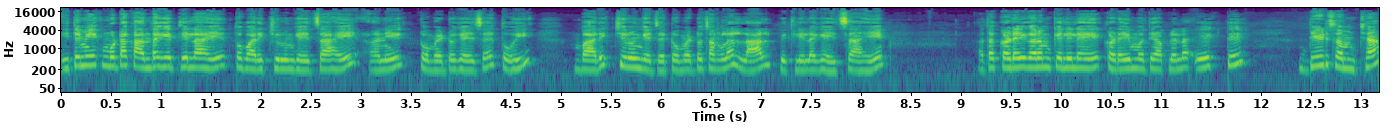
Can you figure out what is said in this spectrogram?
इथे मी एक मोठा कांदा घेतलेला आहे तो बारीक चिरून घ्यायचा आहे आणि एक टोमॅटो घ्यायचा आहे तोही बारीक चिरून घ्यायचा आहे. टोमॅटो चांगला लाल पिकलेला घ्यायचा आहे. आता कढई गरम केलेली आहे. कढईमध्ये आपल्याला एक ते दीड चमचा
